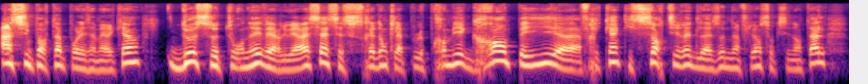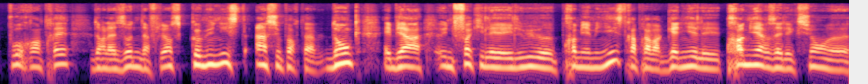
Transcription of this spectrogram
insupportable pour les Américains de se tourner vers l'URSS. Et ce serait donc le premier grand pays euh, africain qui sortirait de la zone d'influence occidentale pour rentrer dans la zone d'influence communiste insupportable. Donc, eh bien, une fois qu'il est élu euh, Premier ministre, après avoir gagné les premières élections euh,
